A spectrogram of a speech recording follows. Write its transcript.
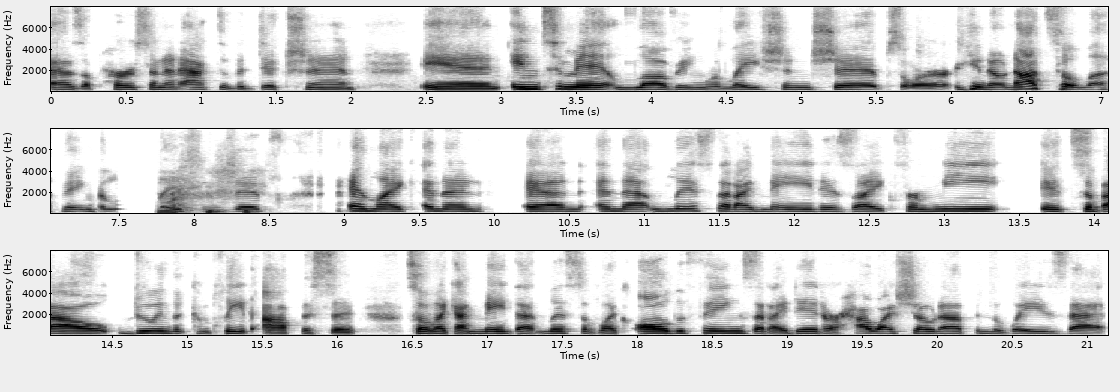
as a person and active addiction in intimate loving relationships or you know not so loving relationships and like and then and and that list that I made is like for me it's about doing the complete opposite. So, like, I made that list of like all the things that I did or how I showed up in the ways that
